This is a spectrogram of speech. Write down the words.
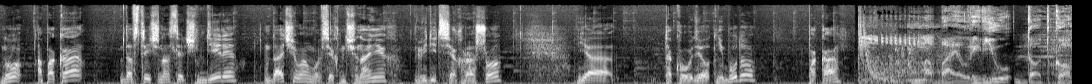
Ну, а пока до встречи на следующей неделе. Удачи вам во всех начинаниях. Ведите себя хорошо. Я такого делать не буду. Пока. MobileReview.com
